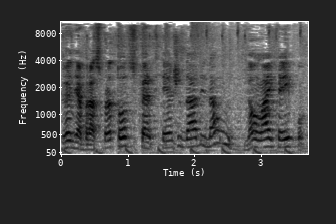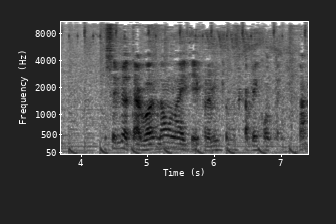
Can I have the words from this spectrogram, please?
Grande abraço para todos, espero que tenha ajudado e dá um, dá um like aí, pô. Você viu até agora, dá um like aí para mim que eu vou ficar bem contente, tá?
